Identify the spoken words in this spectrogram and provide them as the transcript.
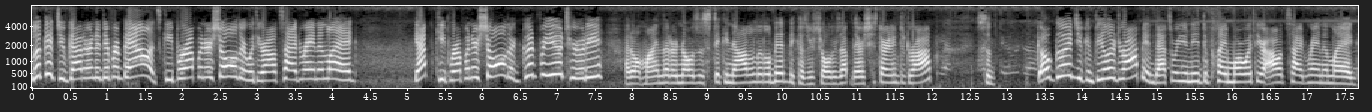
Look at you've got her in a different balance. Keep her up in her shoulder with your outside rein and leg. Yep, keep her up on her shoulder. Good for you, Trudy. I don't mind that her nose is sticking out a little bit because her shoulder's up there. She's starting to drop. Yeah, so, oh, good. You can feel her dropping. That's where you need to play more with your outside rein and leg.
